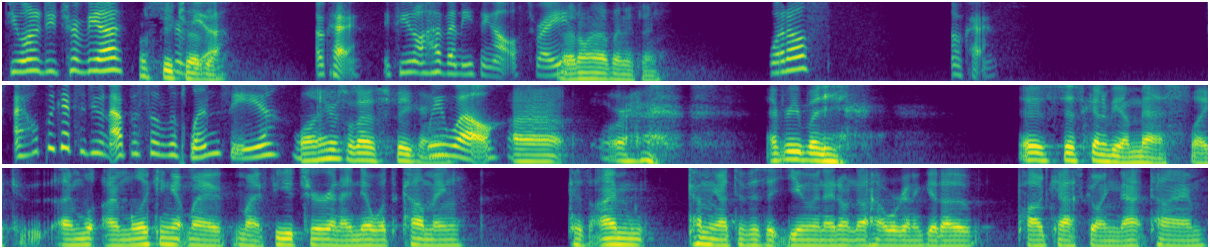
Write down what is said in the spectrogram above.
do you want to do trivia? Let's do trivia. Okay. If you don't have anything else, right? I don't have anything. What else? Okay. I hope we get to do an episode with Lindsay. Well, here's what I was figuring. We will. Uh, everybody, it's just gonna be a mess. Like I'm, I'm looking at my my future, and I know what's coming, because I'm coming out to visit you, and I don't know how we're gonna get a podcast going that time.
